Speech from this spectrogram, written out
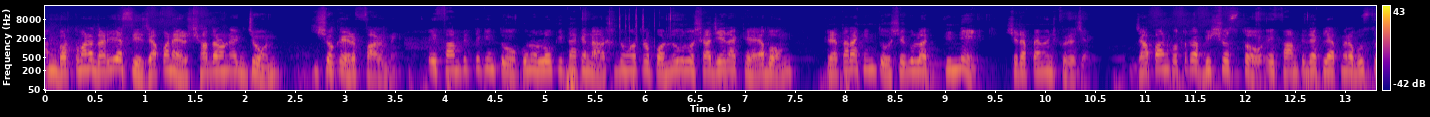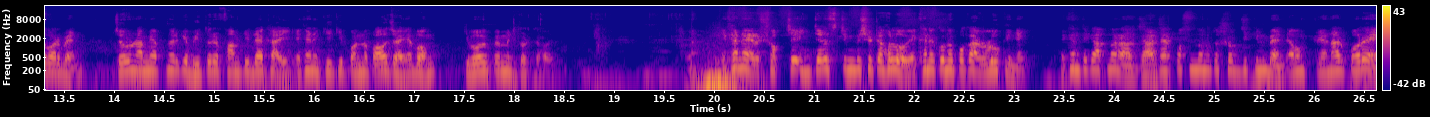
আমি বর্তমানে দাঁড়িয়ে আছি জাপানের সাধারণ একজন কৃষকের ফার্মে। এই ফার্মটিতে কিন্তু কোনো লোকই থাকে না, শুধুমাত্র পণ্যগুলো সাজিয়ে রাখে এবং ক্রেতারা কিন্তু সেগুলো কিনে সেটা পেমেন্ট করে যায়। জাপান কতটা বিশ্বস্ত, এই ফার্মটি দেখলে আপনারা বুঝতে পারবেন। চলুন আমি আপনাদেরকে ভিতরে ফার্মটি দেখাই, এখানে কি কি পণ্য পাওয়া যায় এবং কীভাবে পেমেন্ট করতে হয়। এখানের সবচেয়ে ইন্টারেস্টিং বিষয়টা হলো, এখানে কোনো প্রকার লোকই নেই। এখান থেকে আপনারা যার যার পছন্দ মতো সবজি কিনবেন এবং কেনার পরে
